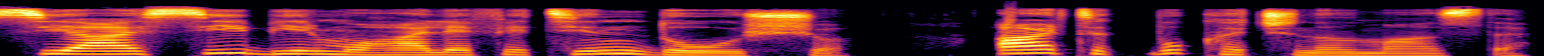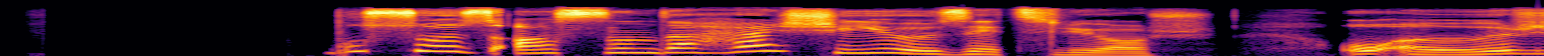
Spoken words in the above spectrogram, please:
Siyasi bir muhalefetin doğuşu. Artık bu kaçınılmazdı. Bu söz aslında her şeyi özetliyor. O ağır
